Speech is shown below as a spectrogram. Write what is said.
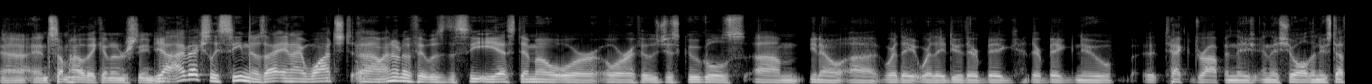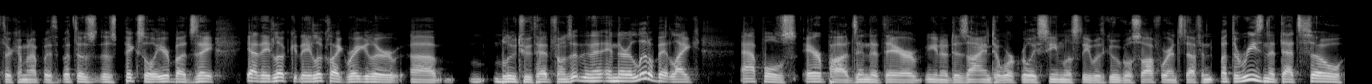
uh, and somehow they can understand you. Yeah, I've actually seen those. I and I watched. Uh, I don't know if it was the CES demo or or if it was just Google's. Um, you know, uh, where they where they do their big their big new uh, tech drop and they and they show all the new stuff they're coming up with. But those those Pixel earbuds, they yeah they look they look like regular uh, Bluetooth headphones, and they're a little bit like. Apple's AirPods in that they're you know designed to work really seamlessly with Google software and stuff. And but the reason that that's so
